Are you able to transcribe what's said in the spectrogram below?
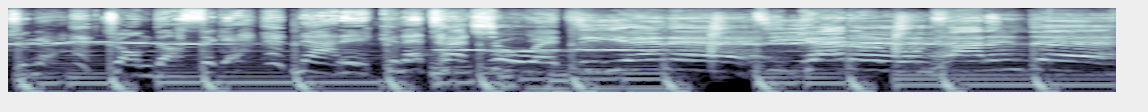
집중해 좀 더 세게 날 이끄네 태초의 DNA 널 원하는데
